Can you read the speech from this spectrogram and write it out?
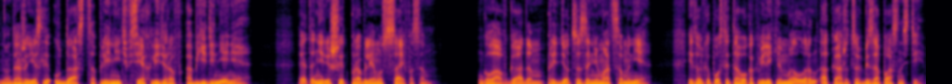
Но даже если удастся пленить всех лидеров объединения, это не решит проблему с Сайфосом. Главгадом придется заниматься мне, и только после того, как Великий Меллорн окажется в безопасности.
